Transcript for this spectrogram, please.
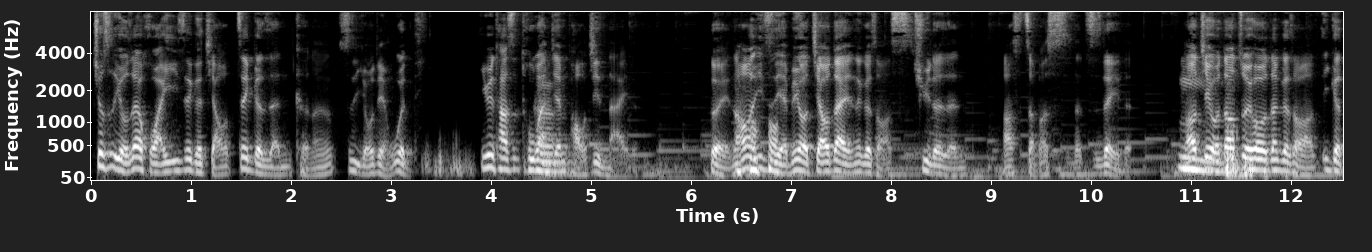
就是有在怀疑这个角这个人可能是有点问题，因为他是突然间跑进来的，对，然后一直 也没有交代那个什么死去的人啊是怎么死的之类的。然后结果到最后那个什么，一个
